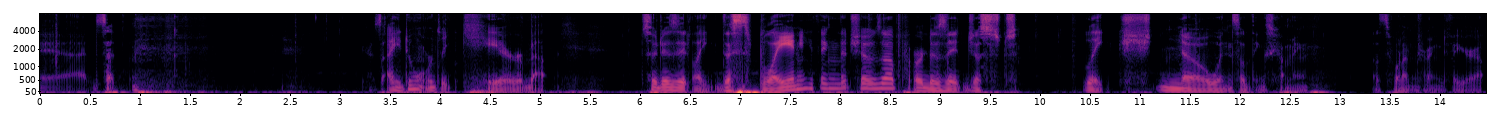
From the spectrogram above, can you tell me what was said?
And set. Because I don't really care about. So does it like display anything that shows up, or does it just like know when something's coming? That's what I'm trying to figure out.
